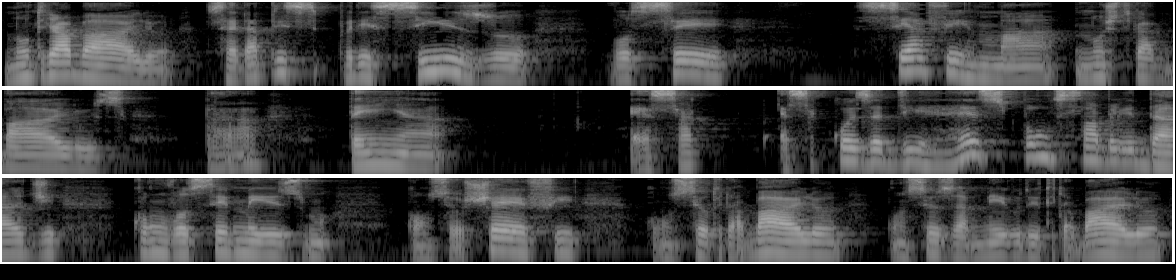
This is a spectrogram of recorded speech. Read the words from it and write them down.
No trabalho, será preciso você se afirmar nos trabalhos, tá? Tenha essa, essa coisa de responsabilidade com você mesmo, com seu chefe, com seu trabalho, com seus amigos de trabalho,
